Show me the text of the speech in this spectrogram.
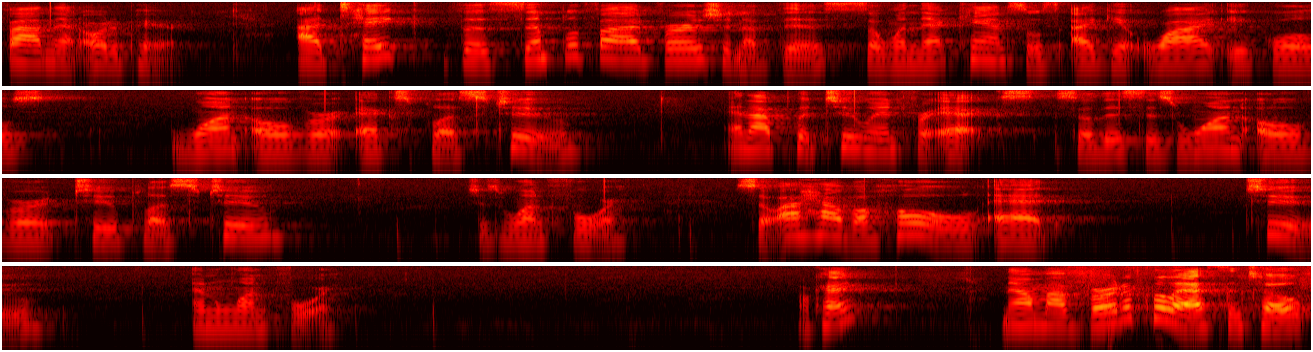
find that ordered pair? I take the simplified version of this, so when that cancels, I get y equals 1 over x plus 2, and I put 2 in for x. So this is 1 over 2 plus 2, which is 1 fourth. So I have a hole at 2 and 1 4. Okay? Now my vertical asymptote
